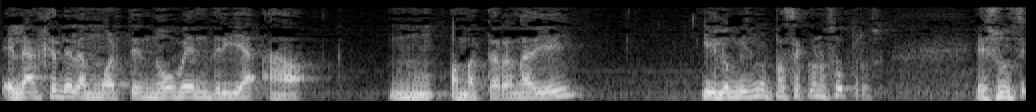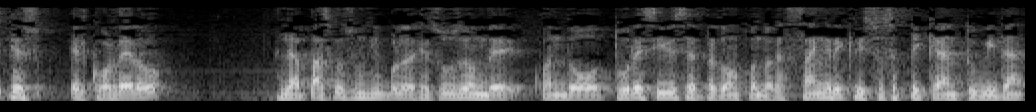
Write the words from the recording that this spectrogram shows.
el ángel de la muerte no vendría a a matar a nadie ahí. Y lo mismo pasa con nosotros. Es, un, es el Cordero, la Pascua es un símbolo de Jesús donde cuando tú recibes el perdón, cuando la sangre de Cristo se aplica en tu vida,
